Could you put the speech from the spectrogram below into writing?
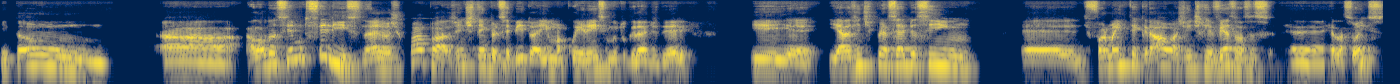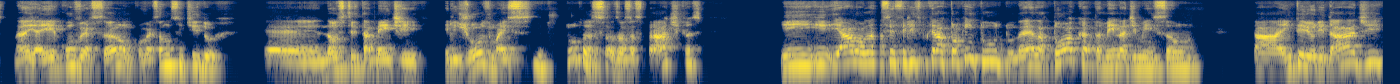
Então, a, a Laudacia é muito feliz, né? Eu acho que Papa, a gente tem percebido aí uma coerência muito grande dele e, e a gente percebe, assim, é, de forma integral, a gente revê as nossas é, relações, né? E aí conversão, conversão no sentido é, não estritamente religioso, mas em todas as nossas práticas. E, e a aula ser feliz porque ela toca em tudo, né? Ela toca também na dimensão da interioridade,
